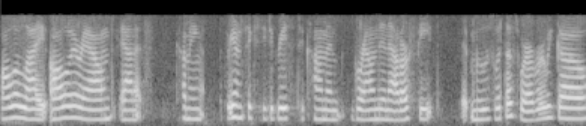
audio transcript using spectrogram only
all the light all the way around, and it's coming 360 degrees to come and ground in at our feet. It moves with us wherever we go.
